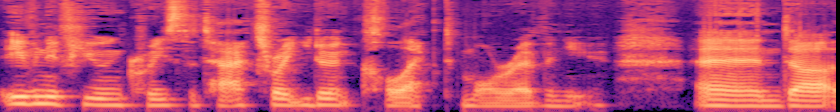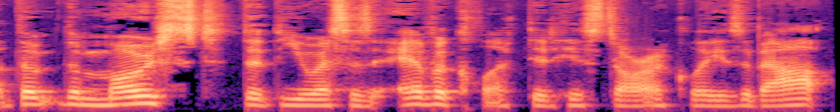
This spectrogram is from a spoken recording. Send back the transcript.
even if you increase the tax rate, you don't collect more revenue. And uh, the the most that the US has ever collected historically is about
